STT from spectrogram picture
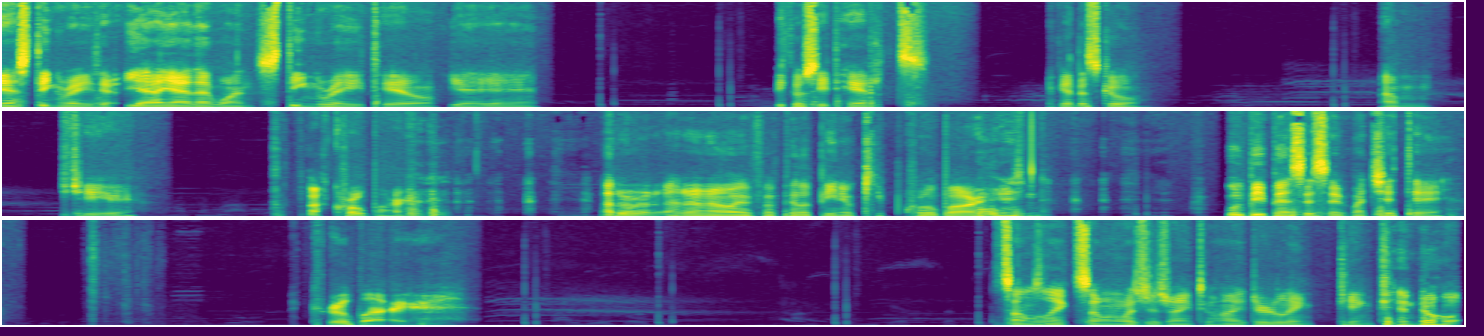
yeah Stingray tail. Yeah, yeah, that one. Stingray tail. Yeah, yeah, yeah. Because it hurts. Okay, let's go. Um, here. A crowbar. I don't. I don't know if a Filipino keep crowbar. Would be best is a machete. Crowbar. Sounds like someone was just trying to hide their link kink. no,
